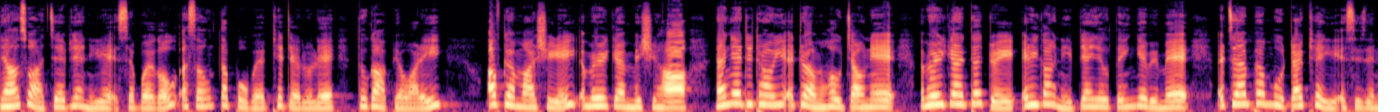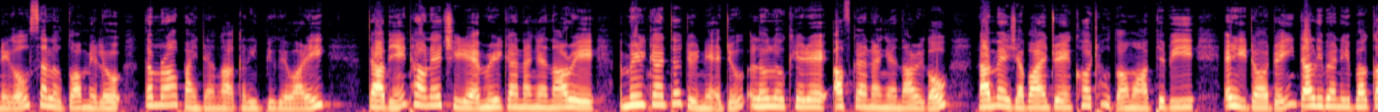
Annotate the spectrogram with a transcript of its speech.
များစွာကျယ်ပြန့်နေတဲ့စစ်ပွဲကိုအဆုံးသတ်ဖို့ပဲဖြစ်တယ်လို့လည်းသူကပြောပါတယ်။ အာဖဂန်မှာရှိတဲ့အမေရိကန်မစ်ရှင်ဟာနိုင်ငံတည်ထောင်ရေးအတွက်မဟုတ်ကြောင်းနဲ့အမေရိကန်တပ်တွေအဲဒီကနေပြန်ရုပ်သိမ်းခဲ့ပေမဲ့အကြမ်းဖက်မှုတိုက်ဖျက်ရေးအစီအစဉ်တွေကိုဆက်လုပ်သွားမယ်လို့သမ္မတဘိုင်ဒန်ကကြေညာပြုခဲ့ပါတယ်။ ဒါပြင်ထောင်ထဲချီတဲ့အမေရိကန်နိုင်ငံသားတွေအမေရိကန်တပ်တွေနဲ့အတူအလုပ်လုပ်ခဲ့တဲ့အာဖဂန်နိုင်ငံသားတွေကိုလာမယ့်ရက်ပိုင်းတွင်ခေါ်ထုတ်သွားမှာဖြစ်ပြီးအဲ့ဒီတော့တွင်တာလီဘန်တွေဘက်က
